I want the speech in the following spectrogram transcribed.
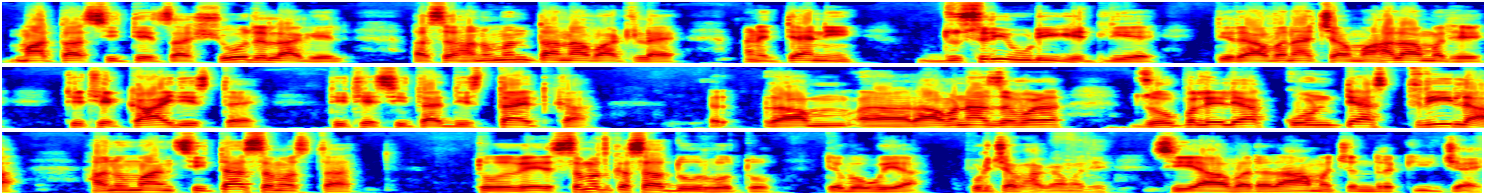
माता सीतेचा शोध लागेल असं हनुमंतांना वाटलंय. आणि त्यांनी दुसरी उडी घेतली आहे. ती रावणाच्या महालामध्ये तिथे काय दिसतंय? तिथे सीता दिसतायत का? राम रावणाजवळ झोपलेल्या कोणत्या स्त्रीला हनुमान सीता समजतात? तो गैरसमज कसा दूर होतो ते बघूया पुढच्या भागामध्ये. सियावर रामचंद्र की जय?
